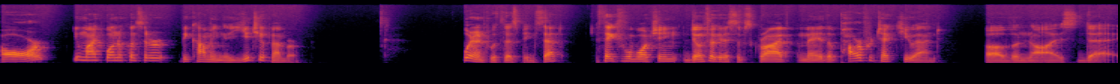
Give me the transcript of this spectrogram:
or you might want to consider becoming a YouTube member. Well, and with this being said, thank you for watching, don't forget to subscribe, may the power protect you, and have a nice day.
